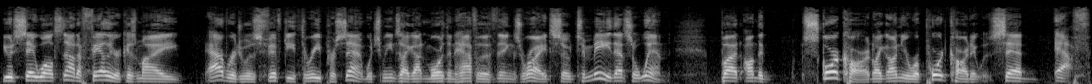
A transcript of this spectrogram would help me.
you would say, well, it's not a failure because my average was 53%, which means I got more than half of the things right. So to me, that's a win. But on the scorecard, like on your report card, it was said F.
